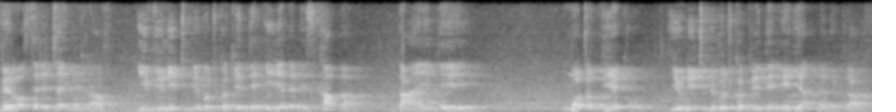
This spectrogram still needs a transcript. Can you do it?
velocity time graph, if you need to be able to calculate the area that is covered by the motor vehicle, you need to be able to calculate the area under the graph.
